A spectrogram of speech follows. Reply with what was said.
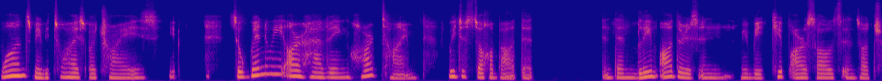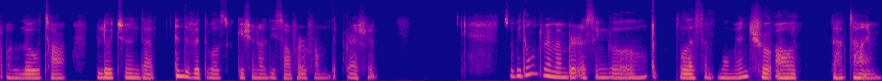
once, maybe twice or thrice. So when we are having hard time, we just talk about it and then blame others and maybe keep ourselves in such a low, ta- low tune that individuals occasionally suffer from depression. So we don't remember a single pleasant moment throughout that time.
